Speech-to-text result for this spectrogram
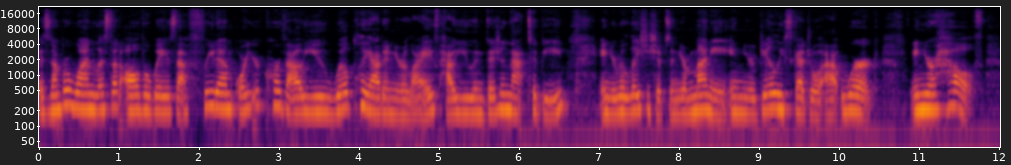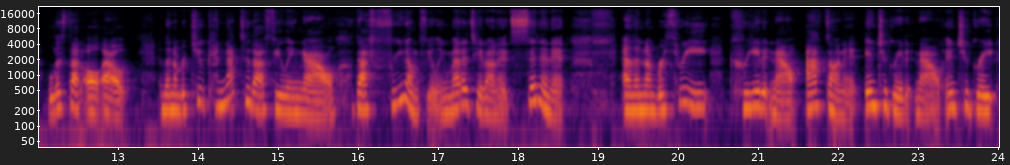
Is number one, list out all the ways that freedom or your core value will play out in your life, how you envision that to be in your relationships, in your money, in your daily schedule, at work, in your health. List that all out. And then number two, connect to that feeling now, that freedom feeling, meditate on it, sit in it. And then number three, create it now, act on it, integrate it now, integrate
